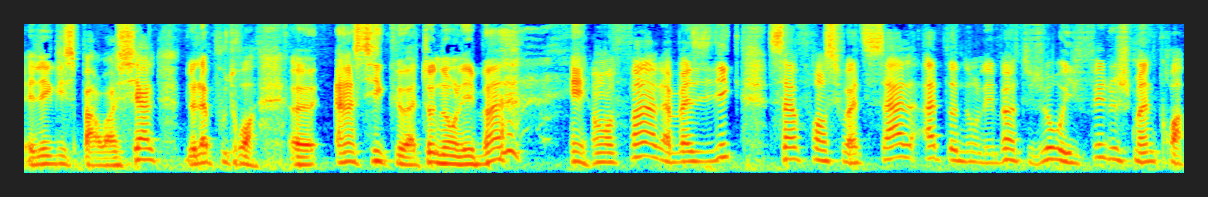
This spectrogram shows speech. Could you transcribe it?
Et l'église paroissiale de la Poutroie. Euh, ainsi que à Tonon-les Et enfin, la basilique Saint-François de Sales, à les bains toujours où il fait le chemin de croix.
